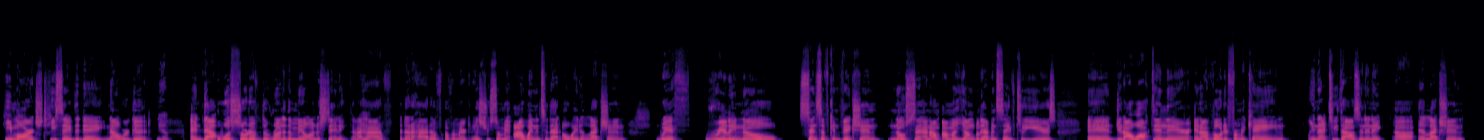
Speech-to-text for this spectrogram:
he marched, he saved the day, now we're good. Yep. And that was sort of the run of the mill understanding that I Yeah. have that I had of, of American history. So man, I went into that 08 election with really no sense of conviction, no sense and I'm I'm a young believer, I've been saved two years. And dude, I walked in there and I voted for McCain in that 2008 uh, election.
